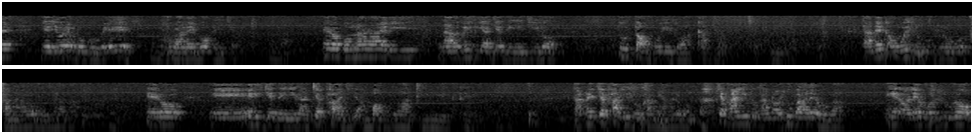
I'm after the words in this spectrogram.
လည်းရေရိုးတဲ့ပုဂ္ဂိုလ်ပဲဒီပါလေပေါ့အဲ့ဒီချက်အဲ့တော့ပုံနာကအဲ့ဒီနာသမီးကြီးအချက်ဒီကြီးတော့သူ့တောင်ဝေးသွားကတ်တယ်ဒါနဲ့တောင်ဝေးလူလူခဏတော့ပုံနာကအဲ့တော့ အဲအဲ့ဒီချက်ဒီကချက်ဖကြီးအမောက်သွားတီးတယ်ဒါနဲ့ချက်ဖကြီးလူခံရတယ်ပေါ့ချက်ဖကြီးလူခံတော့လူပါလေဟိုကအဲ့တော့လေဟိုလူတော့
